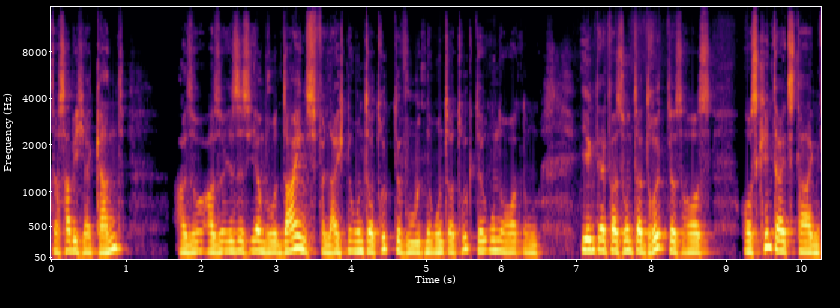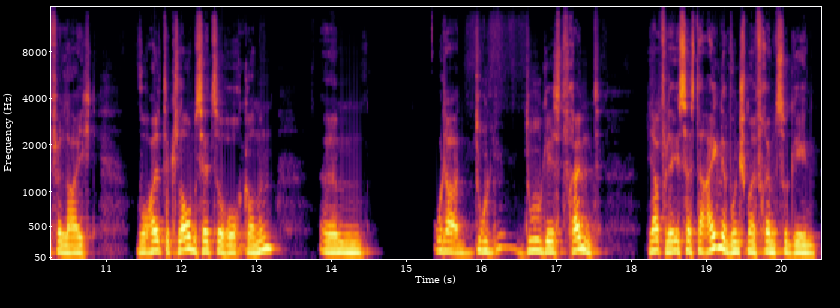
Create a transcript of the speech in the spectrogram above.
das habe ich erkannt. Also, also ist es irgendwo deins, vielleicht eine unterdrückte Wut, eine unterdrückte Unordnung, irgendetwas Unterdrücktes aus, aus Kindheitstagen vielleicht, wo alte Glaubenssätze hochkommen. Ähm, oder du, du gehst fremd. Ja, vielleicht ist das der eigene Wunsch, mal fremd zu gehen.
